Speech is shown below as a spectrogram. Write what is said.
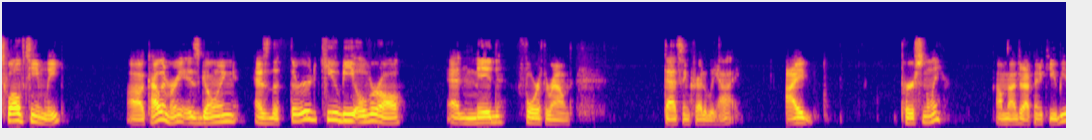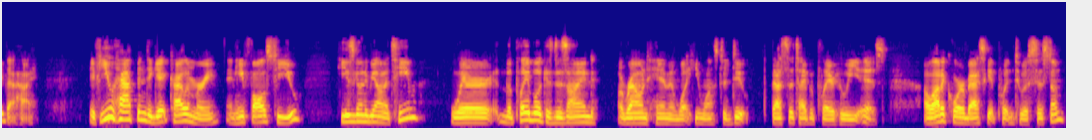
12 team league. Uh, Kyler Murray is going as the third QB overall at mid fourth round. That's incredibly high. I personally, I'm not drafting a QB that high. If you happen to get Kyler Murray and he falls to you, he's going to be on a team where the playbook is designed around him and what he wants to do. That's the type of player who he is. A lot of quarterbacks get put into a system,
